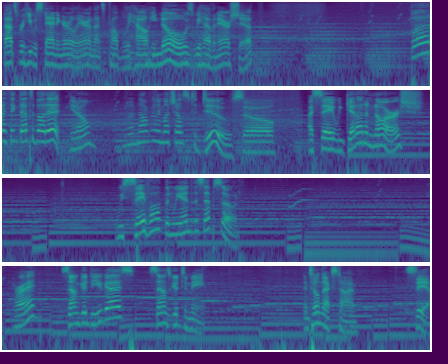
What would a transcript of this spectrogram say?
that's where he was standing earlier, and that's probably how he knows we have an airship. But I think that's about it, you know? Not really much else to do, so I say we get out of Narshe, we save up, and we end this episode. Alright? Sound good to you guys? Sounds good to me. Until next time, see ya.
